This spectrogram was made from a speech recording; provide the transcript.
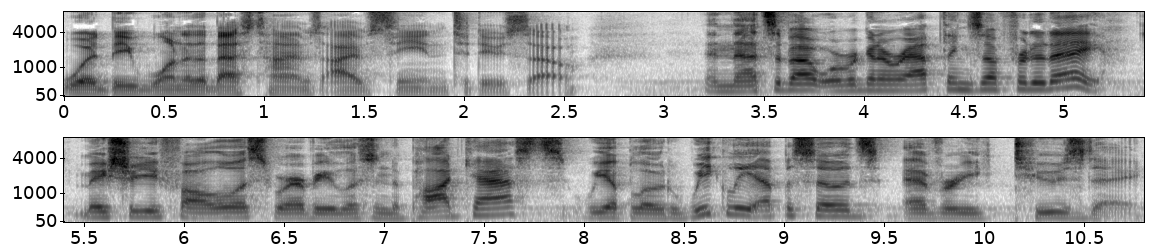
would be one of the best times I've seen to do so. And that's about where we're going to wrap things up for today. Make sure you follow us wherever you listen to podcasts. We upload weekly episodes every Tuesday.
